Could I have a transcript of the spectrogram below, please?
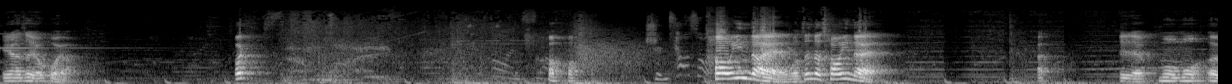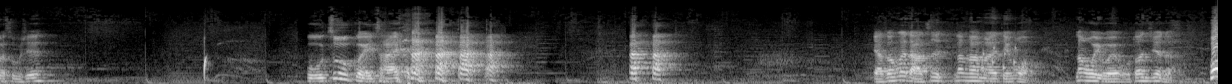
原来这有鬼啊！喂，超硬的哎，我真的超硬的哎！啊，谢谢默默二，首先辅助鬼才，哈哈哈哈哈！假装在打字，让他们来点我，让我以为我断线了。喂！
